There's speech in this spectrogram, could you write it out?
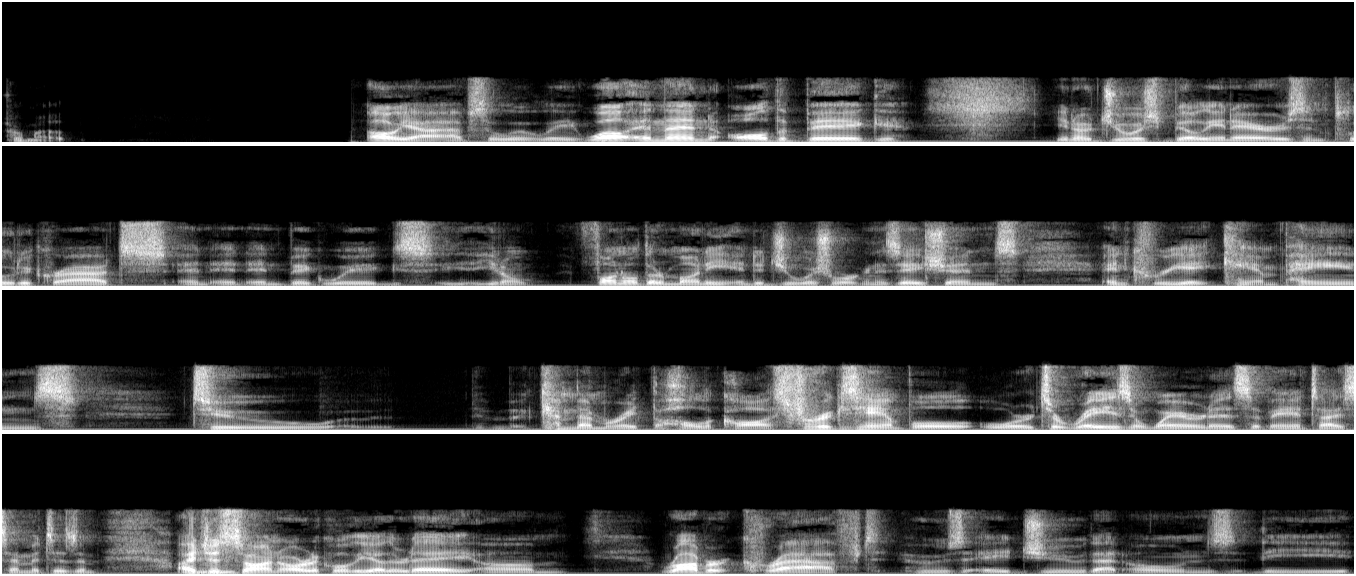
promote. Oh yeah, absolutely. Well, and then all the big you know, Jewish billionaires and plutocrats and, and, and bigwigs, you know, funnel their money into Jewish organizations and create campaigns to commemorate the Holocaust, for example, or to raise awareness of anti-Semitism. I just mm-hmm. saw an article the other day. Um, Robert Kraft, who's a Jew that owns the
